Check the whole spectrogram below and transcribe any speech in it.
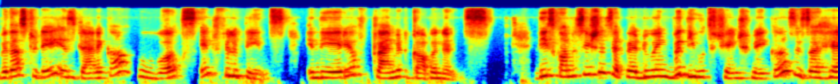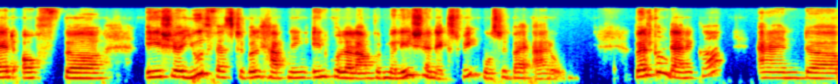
With us today is Danica, who works in Philippines in the area of climate governance. These conversations that we're doing with youth change makers is ahead of the Asia Youth Festival happening in Kuala Lumpur, Malaysia next week, hosted by Arrow. Welcome, Danica, and uh,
